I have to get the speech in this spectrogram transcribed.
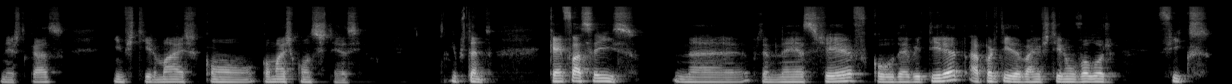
neste caso, investir mais com, com mais consistência. E, portanto, quem faça isso, na, por exemplo, na SGF, com o débito direto, à partida vai investir um valor fixo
